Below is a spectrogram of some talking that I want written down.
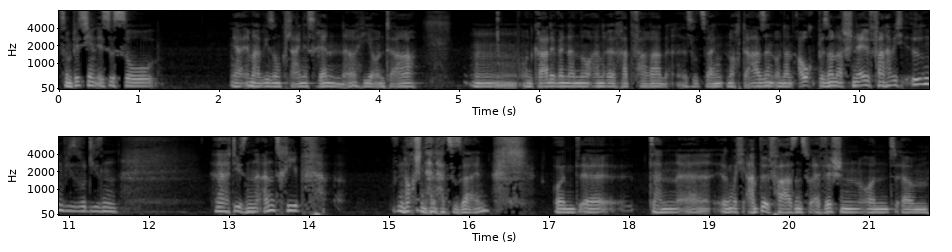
so ein bisschen ist es so, ja immer wie so ein kleines Rennen, ne? hier und da. Mm, und gerade wenn dann nur andere Radfahrer sozusagen noch da sind und dann auch besonders schnell fahren, habe ich irgendwie so diesen, äh, diesen Antrieb, noch schneller zu sein und äh, dann äh, irgendwelche Ampelphasen zu erwischen und ähm,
